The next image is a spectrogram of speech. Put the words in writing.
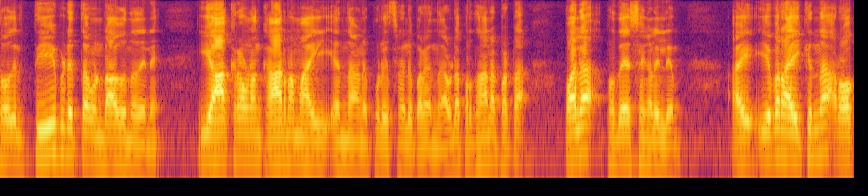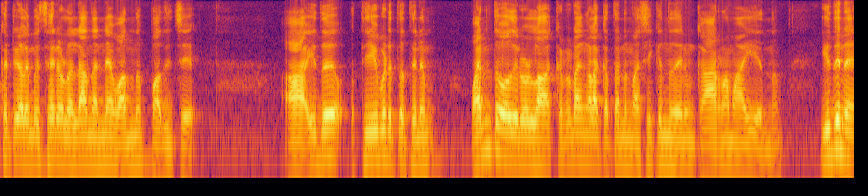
തോതിൽ തീപിടുത്തം ഉണ്ടാകുന്നതിന് ഈ ആക്രമണം കാരണമായി എന്നാണ് ഇപ്പോൾ ഇസ്രായേൽ പറയുന്നത്. അവിടെ പ്രധാനപ്പെട്ട പല പ്രദേശങ്ങളിലും ഇവർ അയക്കുന്ന റോക്കറ്റുകളും മിസൈലുകളും എല്ലാം തന്നെ വന്ന് പതിച്ച് ഇത് തീപിടുത്തത്തിനും വൻതോതിലുള്ള കെട്ടിടങ്ങളൊക്കെ തന്നെ നശിക്കുന്നതിനും കാരണമായി എന്നും ഇതിന്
